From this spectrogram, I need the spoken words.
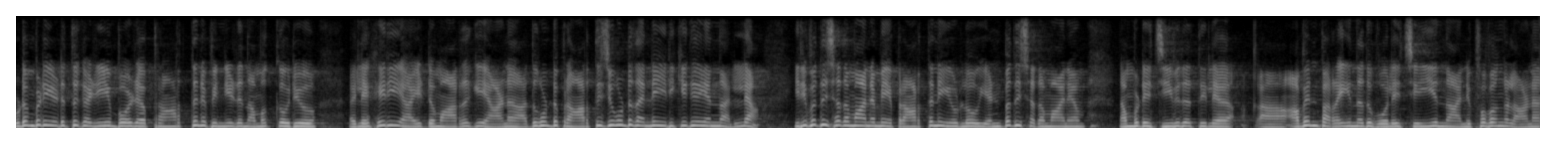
ഉടമ്പടി എടുത്തു കഴിയുമ്പോൾ പ്രാർത്ഥന പിന്നീട് നമുക്കൊരു ലഹരിയായിട്ട് മാറുകയാണ്. അതുകൊണ്ട് പ്രാർത്ഥിച്ചുകൊണ്ട് തന്നെ ഇരിക്കുക എന്നല്ല. ഇരുപത് ശതമാനമേ പ്രാർത്ഥനയുള്ളൂ. എൺപത് ശതമാനം നമ്മുടെ ജീവിതത്തിൽ അവൻ പറയുന്നത് പോലെ ചെയ്യുന്ന അനുഭവങ്ങളാണ്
